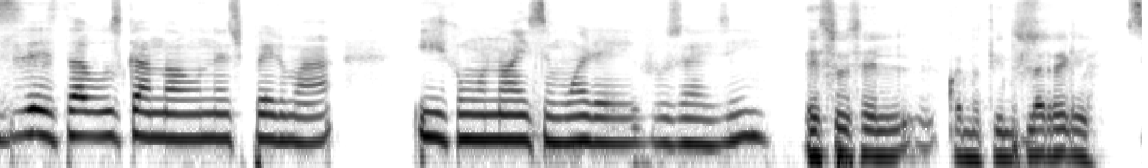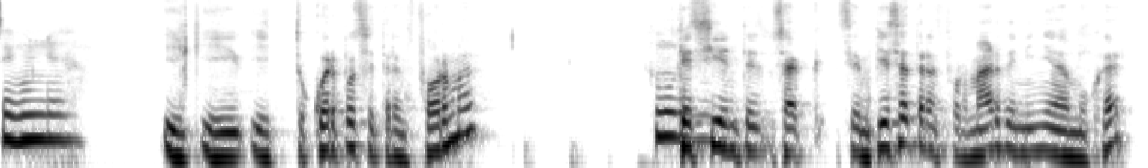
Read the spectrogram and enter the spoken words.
se está buscando un esperma y como no hay se muere pues ahí sí, Eso es el cuando tienes la regla. según yo. ¿Y, y, y tu cuerpo se transforma? ¿Cómo ¿Qué que sientes? O sea, ¿se empieza a transformar de niña a mujer?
